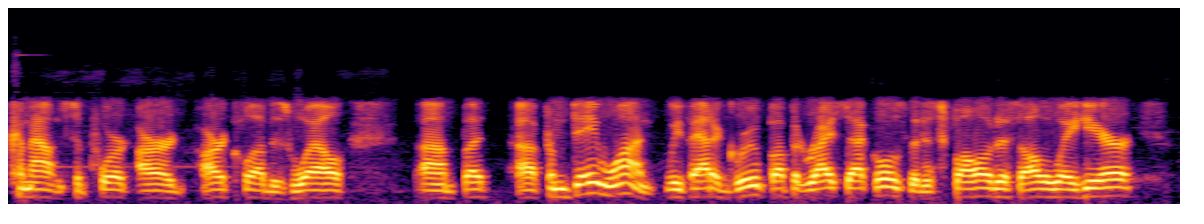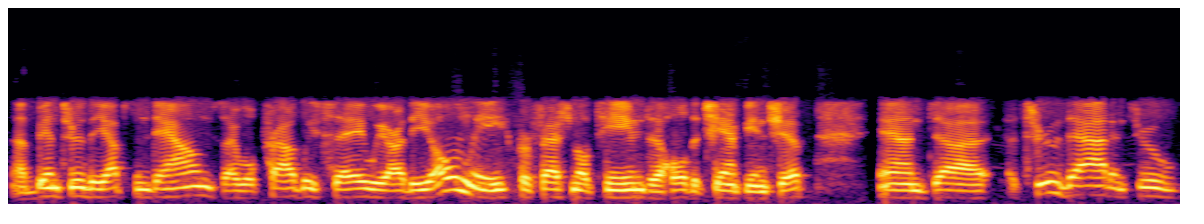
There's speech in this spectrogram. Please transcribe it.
come out and support our, our club as well. Uh, but uh, from day one, we've had a group up at Rice Eccles that has followed us all the way here. I've been through the ups and downs. I will proudly say we are the only professional team to hold a championship. And uh, through that and through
